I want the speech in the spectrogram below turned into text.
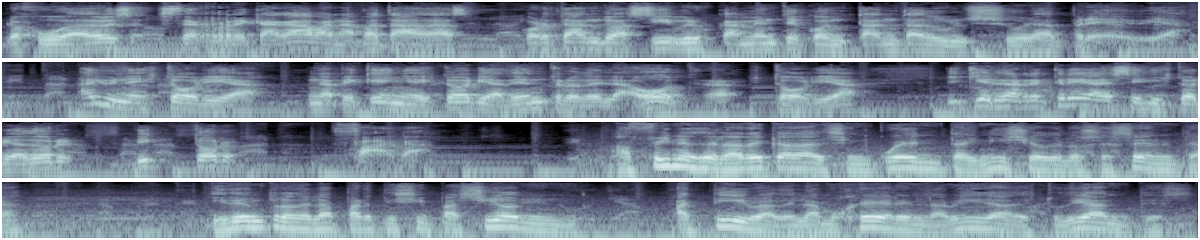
los jugadores se recagaban a patadas, cortando así bruscamente con tanta dulzura previa. Hay una historia, una pequeña historia dentro de la otra historia, y quien la recrea es el historiador Víctor Faga. A fines de la década del 50, inicio de los 60, y dentro de la participación activa de la mujer en la vida de estudiantes,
